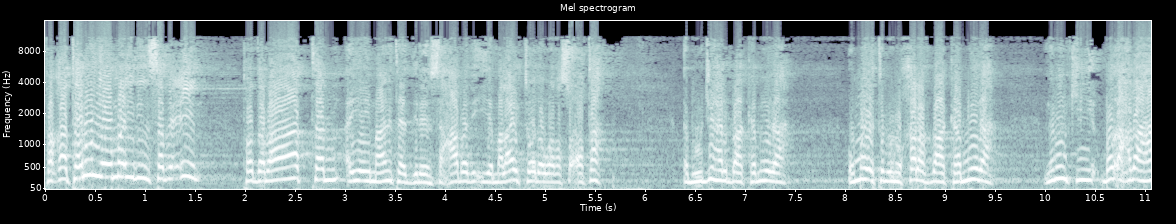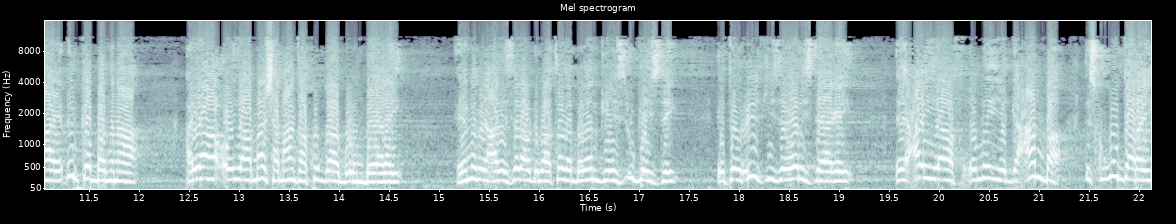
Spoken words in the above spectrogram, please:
faqataluu yowmaidin sabciin toddobaatan ayay maalintaa dileen saxaabadii iyo malaa'igtooda wada socota. Abujahal baa ka mid ah umayat bnu khalaf baa ka mid ah nimankii madaxda ahaa ee dhibka badnaa ayaa yaa meesha maalintaa ku gaaguunbeelay ee nabiga calai salaam dhibaatada badan u geystay ee tawxiidkiisa hor istaagay ee cay afxumi iyo gacanba iskugu daray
